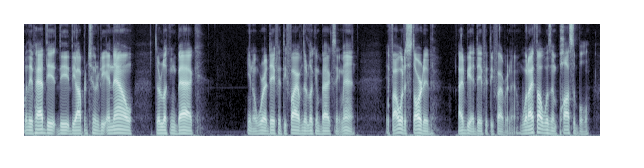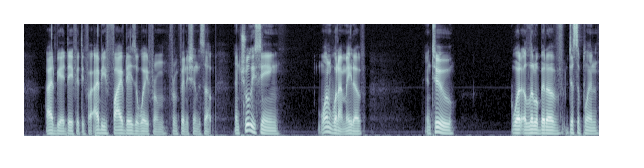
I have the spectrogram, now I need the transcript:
When they've had the, the, the opportunity and now they're looking back, you know, we're at day 55 and they're looking back saying, man, if I would have started, I'd be at day 55 right now. What I thought was impossible, I'd be at day 55. I'd be five days away from, from finishing this up and truly seeing one, what I'm made of, and two, what a little bit of discipline,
